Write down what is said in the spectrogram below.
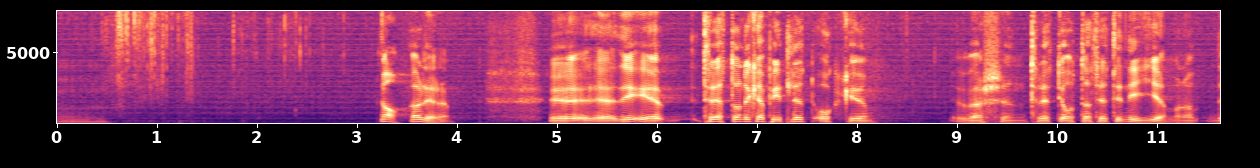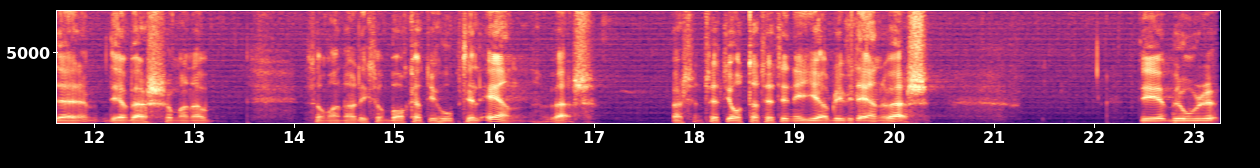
Mm. Ja, där är det. Eh, det är trettonde kapitlet och eh, versen 38-39. Det är, det är en vers som man har, som man har liksom bakat ihop till en vers. Versen 38-39 har blivit en vers. Det beror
